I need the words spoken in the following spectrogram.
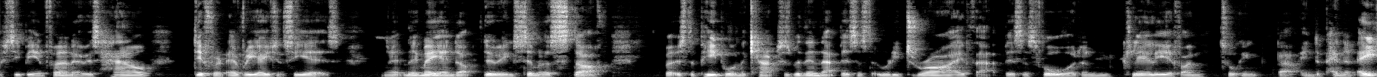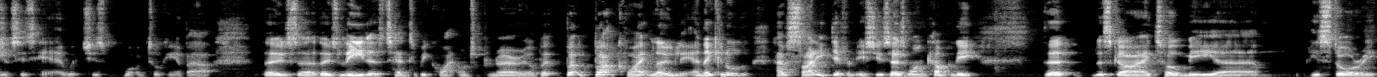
FCB Inferno is how different every agency is. They may end up doing similar stuff, but it's the people and the characters within that business that really drive that business forward. And clearly, if I'm talking about independent agencies here, which is what I'm talking about, those uh, those leaders tend to be quite entrepreneurial, but but but quite lonely, and they can all have slightly different issues. So there's one company that this guy told me um, his story,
